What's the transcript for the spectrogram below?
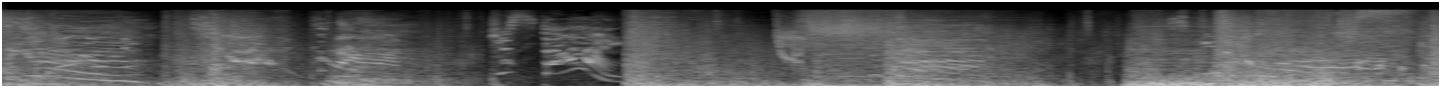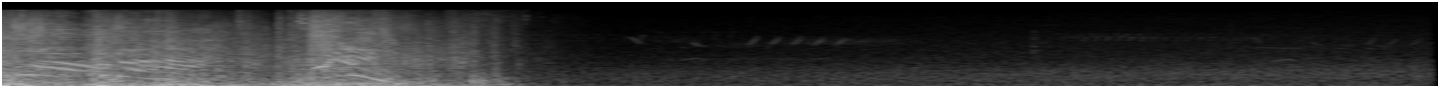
Look at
